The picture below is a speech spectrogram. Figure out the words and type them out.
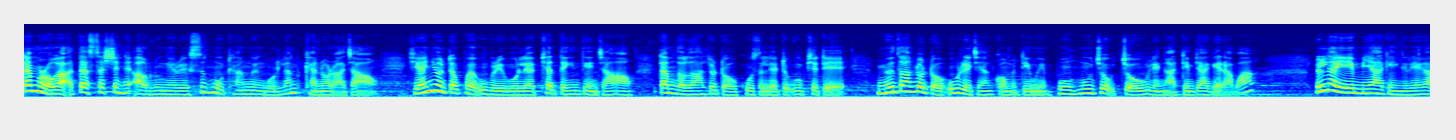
တပ်မတော်ကအသက်16နှစ်အောက်လူငယ်တွေစစ်မှုထမ်းခွင့်ကိုလက်မခံတော့တာကြောင့်ရဲညွန့်တပ်ဖွဲ့ဥပဒေကိုလည်းဖျက်သိမ်းတင်ကြောင်းတပ်မတော်သားလွှတ်တော်ကိုယ်စားလှယ်တဦးဖြစ်တဲ့မြို့သားလွှတ်တော်ဥပဒေချမ်းကော်မတီဝင်ဘုံမှုချုပ်ကျော်ဦးလင်ကတင်ပြခဲ့တာပါ။လွတ်လပ်ရေးမရခင်ကတည်းက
